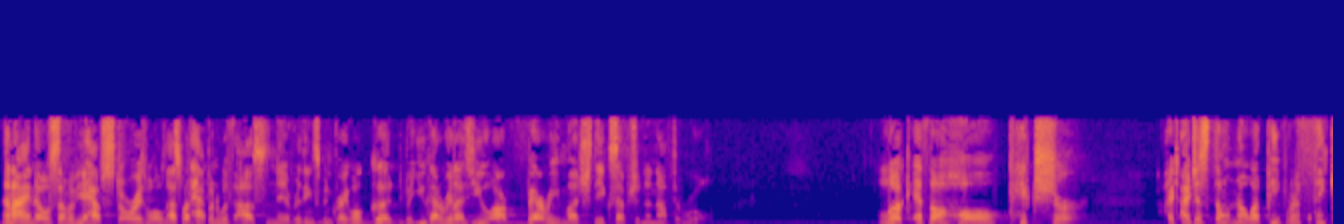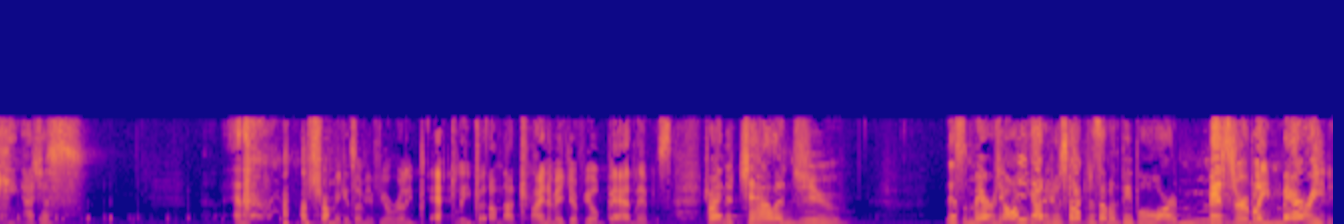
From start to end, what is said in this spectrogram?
And I know some of you have stories. Well, that's what happened with us, and everything's been great. Well, good. But you got to realize you are very much the exception and not the rule. Look at the whole picture. I, I just don't know what people are thinking. I just. And I'm sure I'm making some of you feel really badly, but I'm not trying to make you feel badly. I'm just trying to challenge you. This marriage, all you got to do is talk to some of the people who are miserably married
